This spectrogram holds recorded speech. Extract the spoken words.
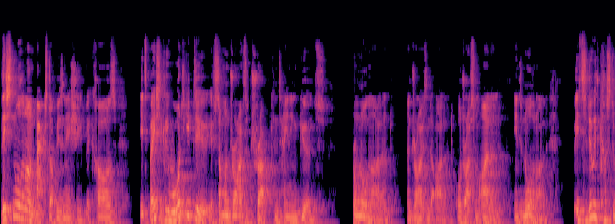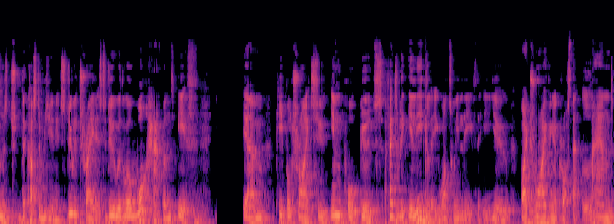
this Northern Ireland backstop is an issue because it's basically what do you do if someone drives a truck containing goods from Northern Ireland and drives into Ireland or drives from Ireland into Northern Ireland? It's to do with customs, the customs unit, it's to do with trade, it's to do with, well, what happens if um, people try to import goods effectively illegally once we leave the EU by driving across that land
